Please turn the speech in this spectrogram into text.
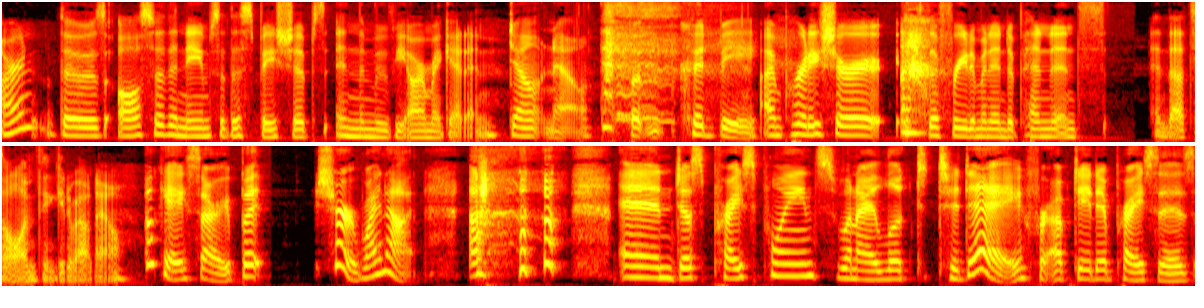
Aren't those also the names of the spaceships in the movie Armageddon? Don't know, but could be. I'm pretty sure it's the freedom and independence, and that's all I'm thinking about now. Okay, sorry, but sure, why not? and just price points, when I looked today for updated prices,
